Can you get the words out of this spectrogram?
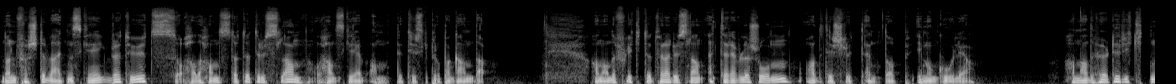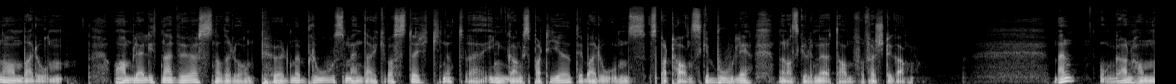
Når den første verdenskrig brøt ut, så hadde han støttet Russland, og han skrev antitysk propaganda. Han hadde flyktet fra Russland etter revolusjonen, og hadde til slutt endt opp i Mongolia. Han hadde hørt ryktene om baronen, og han ble litt nervøs når det lå en pøl med blod som enda ikke var størknet ved inngangspartiet til baronens spartanske bolig når han skulle møte han for første gang. Men Ungarn han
